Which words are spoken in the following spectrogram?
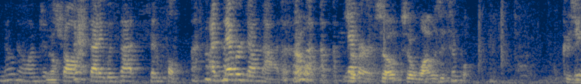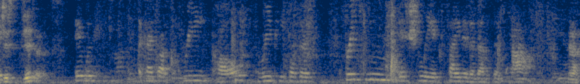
No, no, I'm No. just shocked that it was that simple. I've never done that. No. So- Never. So, so why was it simple? Because you It- just did it. It was, like, I got three calls, three people, they're freaking-ishly excited about this app. Yeah.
